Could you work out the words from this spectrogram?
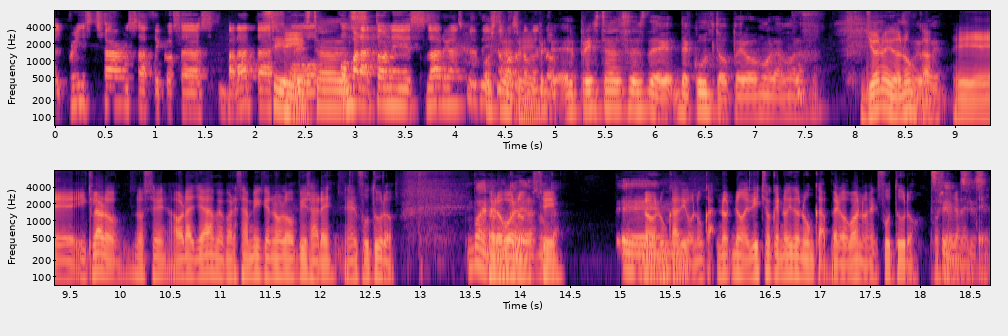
el Prince Charles hace cosas baratas Sí, o, Prince Charles- o maratones largas. Ostras, el, el Prince Charles es de, de culto, pero mola, mola. Yo no he ido Es nunca. Eh, y claro, no sé, ahora ya me parece a mí que no lo pisaré en el futuro. Bueno, pero nunca bueno, sí. nunca. Eh, No, nunca digo nunca. No, no, he dicho que no he ido nunca, pero bueno, en el futuro, posiblemente. sí, sí.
